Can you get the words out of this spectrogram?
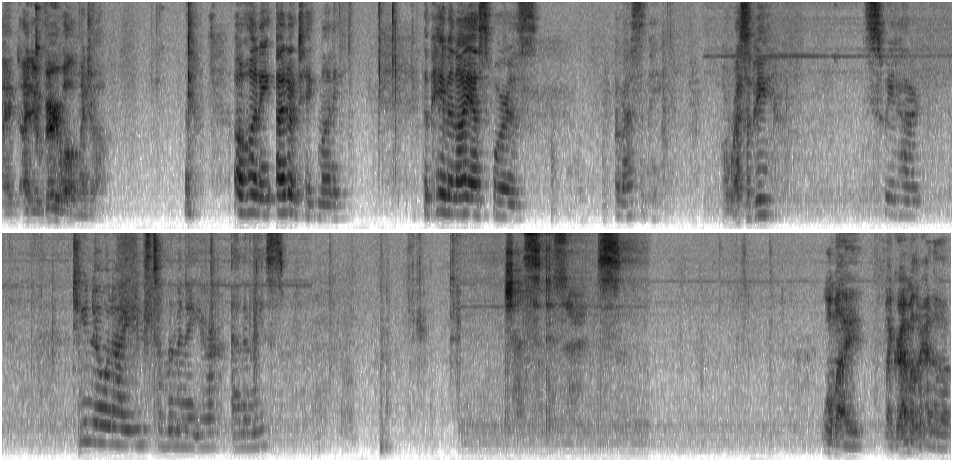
I, I do very well at my job. Oh, honey, I don't take money. The payment I ask for is a recipe. A recipe? Sweetheart, do you know what I use to eliminate your enemies? Just Well, my my grandmother had a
